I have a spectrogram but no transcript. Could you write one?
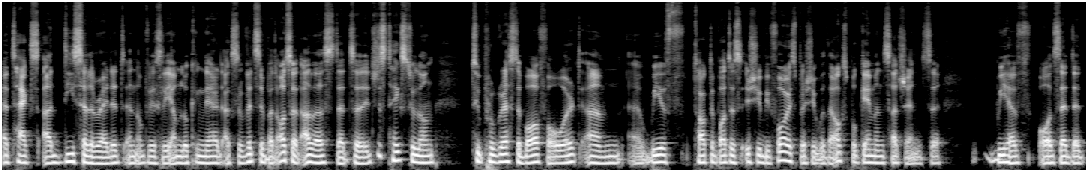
attacks are decelerated, and obviously I'm looking there at Axel Witsel, but also at others that uh, it just takes too long to progress the ball forward. Um, uh, we have talked about this issue before, especially with the Augsburg game and such, and uh, we have all said that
